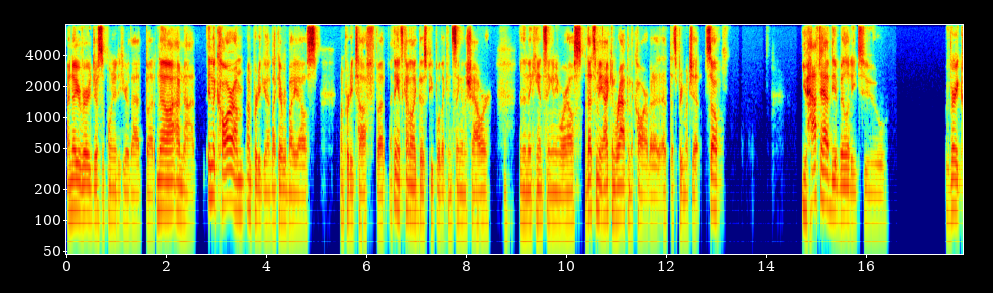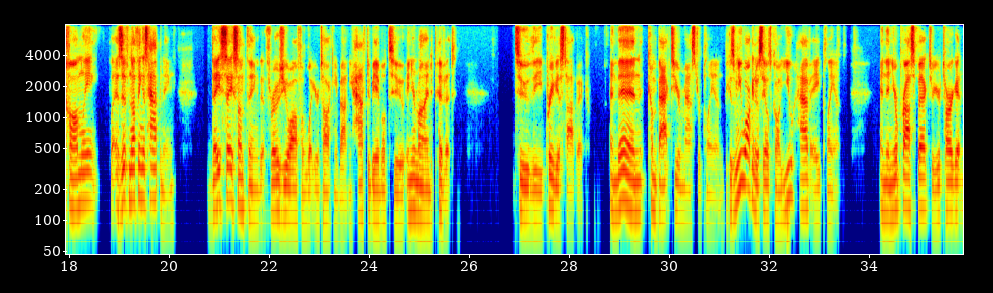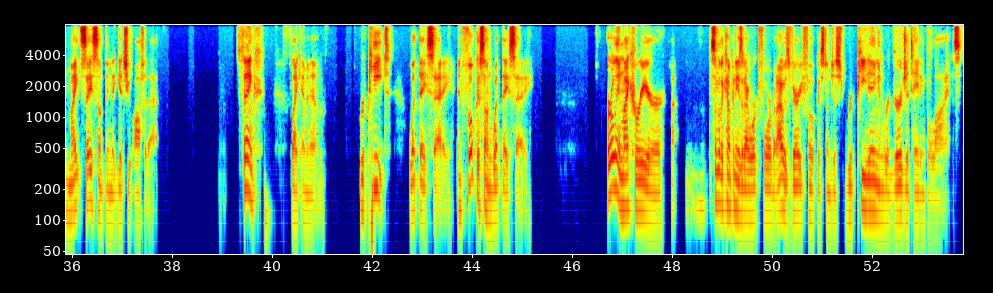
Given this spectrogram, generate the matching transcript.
I know you're very disappointed to hear that, but no, I'm not. In the car, I'm I'm pretty good, like everybody else. I'm pretty tough, but I think it's kind of like those people that can sing in the shower and then they can't sing anywhere else. That's me. I can rap in the car, but uh, I, that's pretty much it. So you have to have the ability to very calmly, as if nothing is happening, they say something that throws you off of what you're talking about. And you have to be able to, in your mind, pivot to the previous topic and then come back to your master plan. Because when you walk into a sales call, you have a plan. And then your prospect or your target might say something that gets you off of that. Think like Eminem. Repeat what they say and focus on what they say. Early in my career, uh, some of the companies that I worked for, but I was very focused on just repeating and regurgitating the lines.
